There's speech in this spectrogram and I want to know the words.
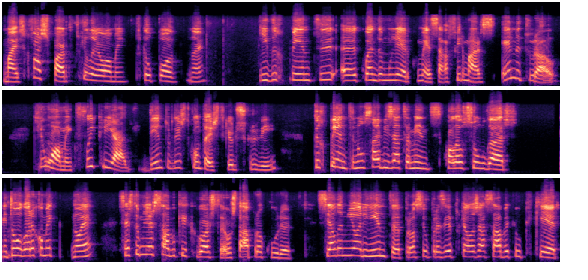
mais que faz parte, porque ele é homem, porque ele pode, não é? E de repente, eh, quando a mulher começa a afirmar-se, é natural que um homem que foi criado dentro deste contexto que eu descrevi, de repente não saiba exatamente qual é o seu lugar. Então agora como é que, não é? Se esta mulher sabe o que é que gosta ou está à procura, se ela me orienta para o seu prazer porque ela já sabe aquilo que quer,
